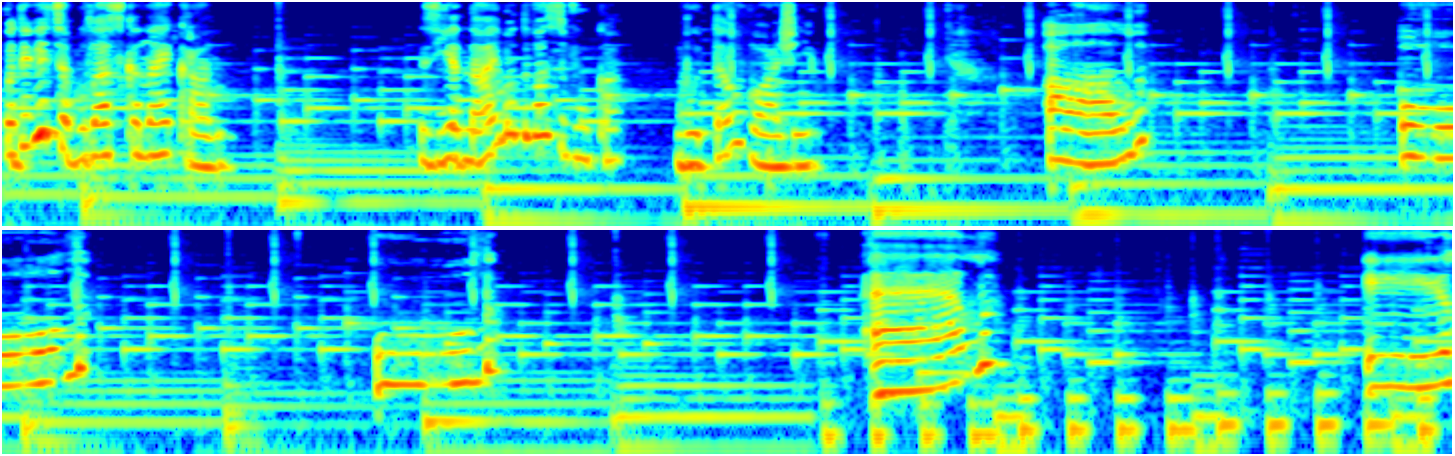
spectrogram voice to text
Подивіться, будь ласка, на екран. З'єднаємо два звука. Будьте уважні. Ал, ол, ул, ел, ил,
